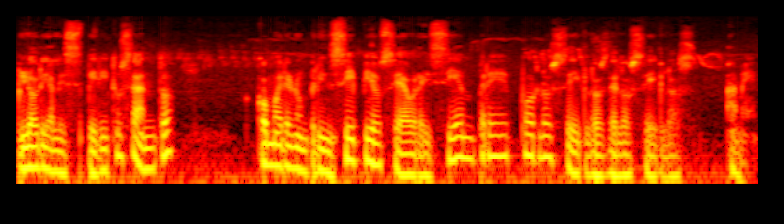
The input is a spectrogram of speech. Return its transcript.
Gloria al Espíritu Santo, como era en un principio, sea ahora y siempre, por los siglos de los siglos. Amén.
